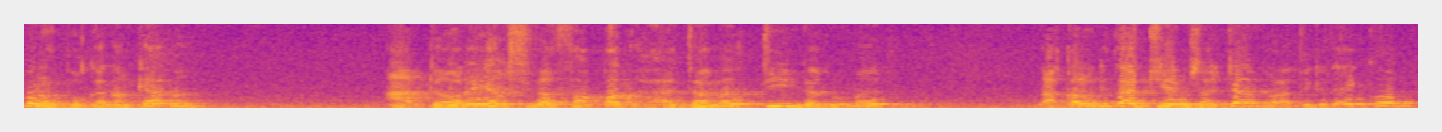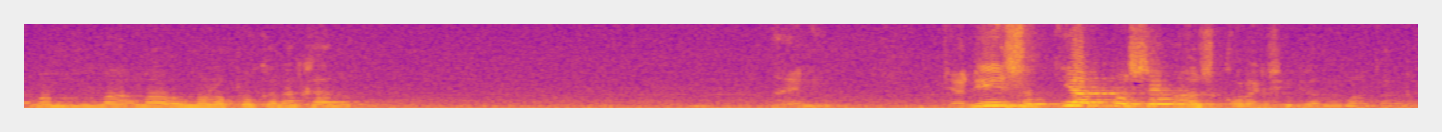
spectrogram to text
Merobohkan agama. Ada orang yang sudah fakat hadamat din dan rumah itu. Nah kalau kita diam saja berarti kita ikut merobohkan agama. Nah ini. Jadi setiap musim harus koreksi dalam rumah tangga.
